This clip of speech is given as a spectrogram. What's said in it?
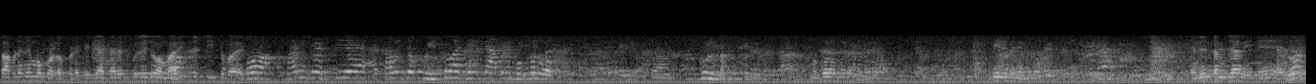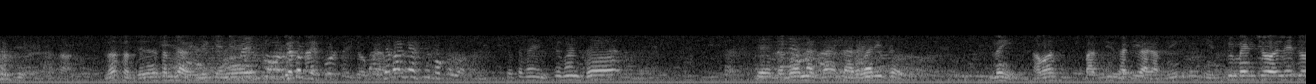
તો આપણે મોકલવો પડે કે જ્યાં તારે સ્કૂલે જો અમારી દ્રષ્ટિ તો હોય તો અમારી દ્રષ્ટિએ આ તારું જો હિતવા છે એટલે આપણે મોકલવો પડે. સ્કૂલમાં. મોકલો પડે કેવી રીતે મોકલો? એને સમજાવીને ન સમજે કે જવું તો તમે ઇન્સ્ટ્રુમેન્ટ છો કે ભગવાનના કારભારી છો? નહીં આમાં બાકી સાચી વાત આપની ઇન્સ્ટ્રુમેન્ટ જો એટલે જો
